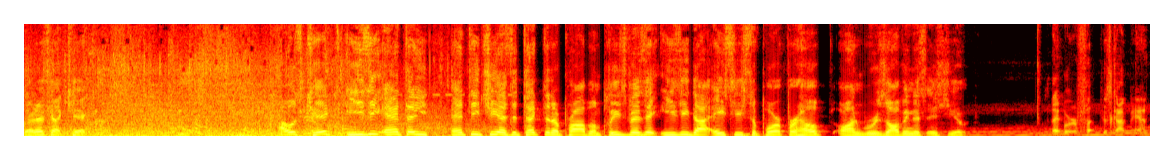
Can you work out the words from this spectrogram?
Red Eyes got kicked. I was kicked. Easy anti anti cheat has detected a problem. Please visit easy.ac support for help on resolving this issue. I think we're just got banned.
